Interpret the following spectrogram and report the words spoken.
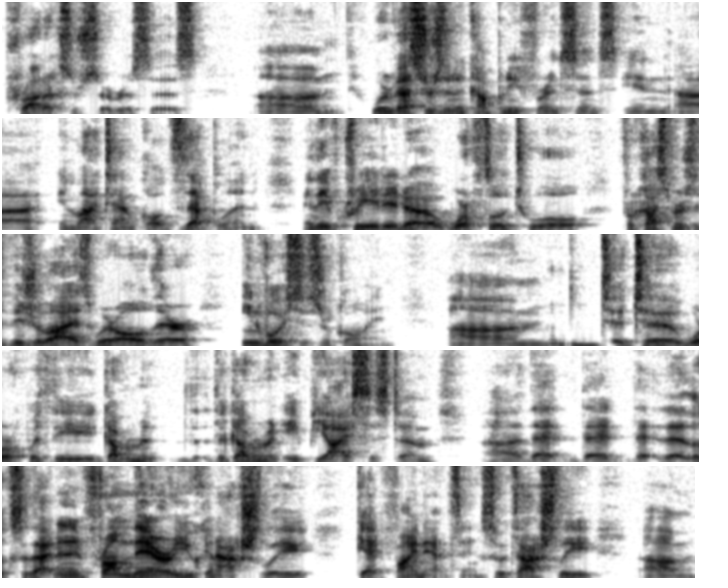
products or services. Um, we're investors in a company, for instance, in uh, in LATAM called Xepelin, and they've created a workflow tool for customers to visualize where all their invoices are going, um, mm-hmm. to, to work with the government the government API system uh, that, that, that that looks at that, and then from there you can actually get financing. So it's actually um,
